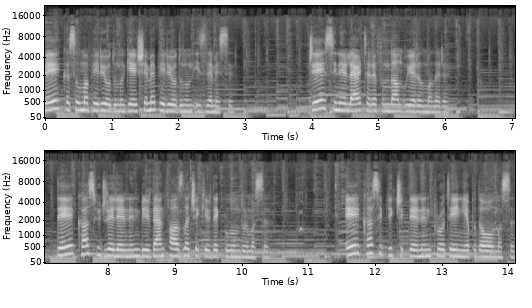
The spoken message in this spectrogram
B. Kasılma periyodunu gevşeme periyodunun izlemesi. C. Sinirler tarafından uyarılmaları. D. Kas hücrelerinin birden fazla çekirdek bulundurması. E. Kas iplikçiklerinin protein yapıda olması.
